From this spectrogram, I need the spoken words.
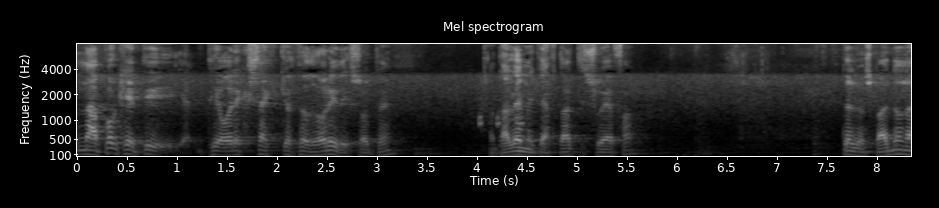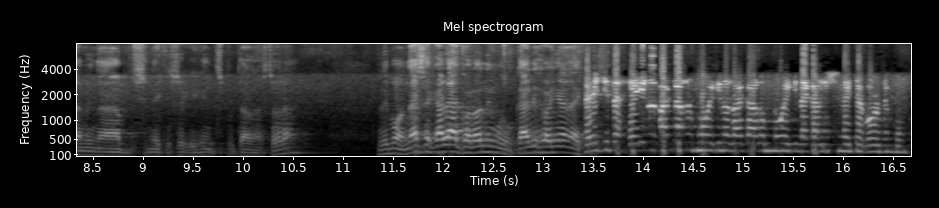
να πω και τι, τι όρεξη θα έχει και ο Θεοδωρίδης τότε. Να τα λέμε και αυτά, τη ΣΟΕΦΑ. Τέλος πάντων, να μην α, συνεχίσω και γίνει της πουτάνας τώρα. Λοιπόν, να είσαι καλά, κορώνη μου. Καλή χρονιά να έχεις. Έγινε, έγινε τα κάνω μου, έγινε τα κάνω μου, έγινε καλή συνέχεια κόρνη μου.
